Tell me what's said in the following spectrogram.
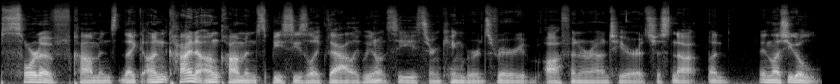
sort of common, like un, kind of uncommon species like that. Like we don't see eastern kingbirds very often around here. It's just not un, unless you go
